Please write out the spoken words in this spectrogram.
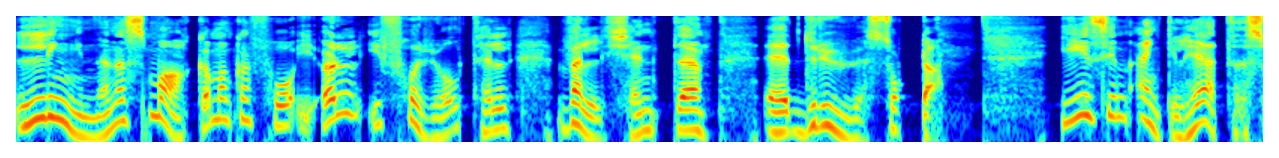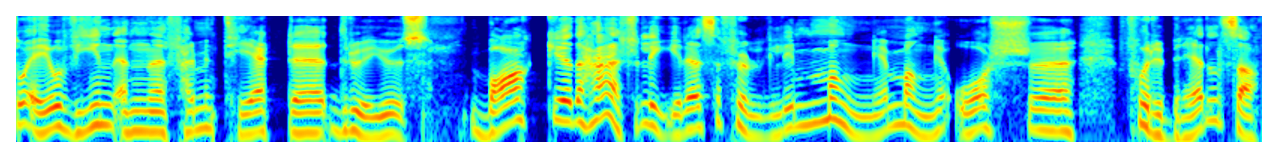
lignende smaker man kan få i øl i forhold til velkjente druesorter. I sin enkelhet så er jo vin en fermentert eh, druejus. Bak det her så ligger det selvfølgelig mange, mange års eh, forberedelser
